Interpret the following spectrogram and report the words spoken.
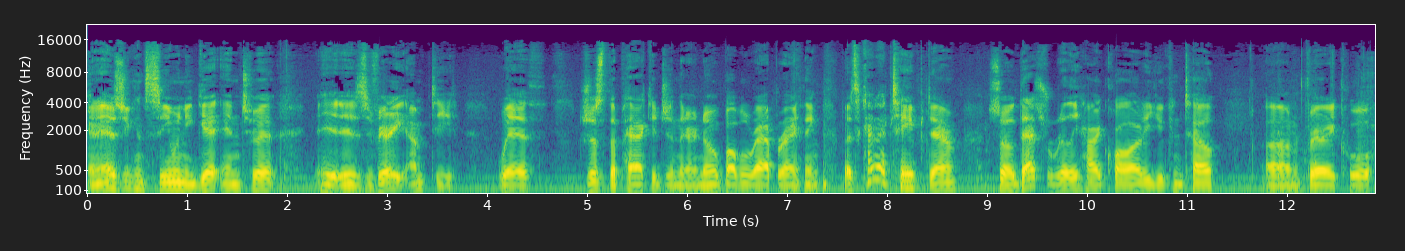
And as you can see when you get into it, it is very empty with just the package in there, no bubble wrap or anything. But it's kind of taped down, so that's really high quality. You can tell. Um, very cool.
